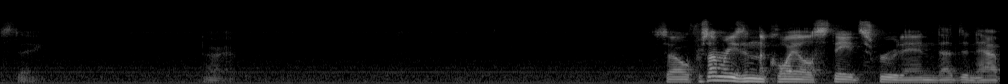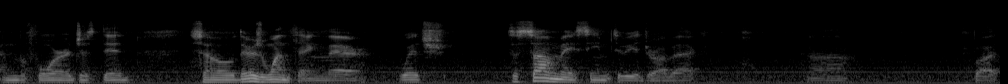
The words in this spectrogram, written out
Stay. Alright. So for some reason the coil stayed screwed in. That didn't happen before, it just did. So there's one thing there, which to some may seem to be a drawback. Uh, but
